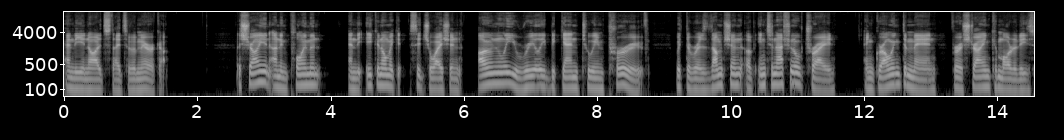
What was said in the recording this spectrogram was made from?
and the United States of America. Australian unemployment and the economic situation only really began to improve with the resumption of international trade and growing demand for Australian commodities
